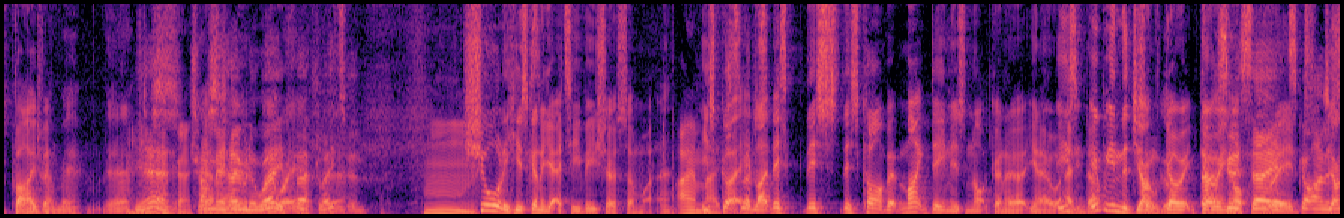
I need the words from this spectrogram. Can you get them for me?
Vibing. Tranmere, Yeah. Mm-hmm. yeah, Okay. Tranmere home and away. Away, Fair play yeah. to him. Hmm. Surely he's going to get a TV show somewhere. I He's imagine. got like this. This this can't. But Mike Dean is not going to, you know, He's- end he'll be in the sort of jungle. going, That's- going I gonna off say, grid. it's got I'm a Jungle,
